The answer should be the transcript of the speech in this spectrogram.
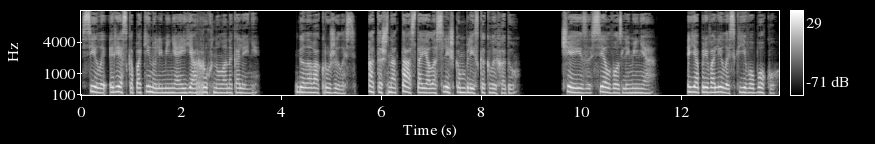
Силы резко покинули меня, и я рухнула на колени. Голова кружилась, а тошнота стояла слишком близко к выходу. Чейз сел возле меня. Я привалилась к его боку,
